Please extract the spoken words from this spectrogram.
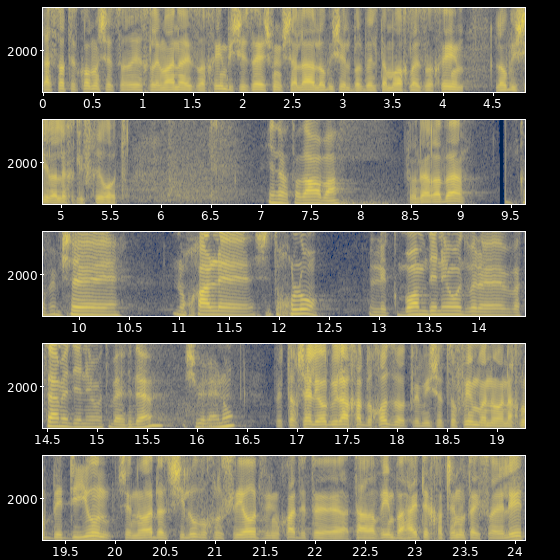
לעשות את כל מה שצריך למען האזרחים, בשביל זה יש ממשלה, לא בשביל לבלבל את המוח לאזרחים, לא בשביל ללכת לבחירות. הנה, תודה רבה. תודה רבה. מקווים ש... נוכל, אה, שתוכלו לקבוע מדיניות ולבצע מדיניות בהקדם בשבילנו. ותרשה לי עוד מילה אחת בכל זאת, למי שצופים בנו, אנחנו בדיון שנועד על שילוב אוכלוסיות, ובמיוחד את, אה, את הערבים בהייטק חדשנות הישראלית.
